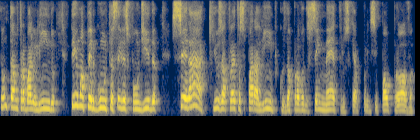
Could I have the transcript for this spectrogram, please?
Então está um trabalho lindo. Tem uma pergunta a ser respondida: será que os atletas paralímpicos da prova dos 100 metros, que é a principal prova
